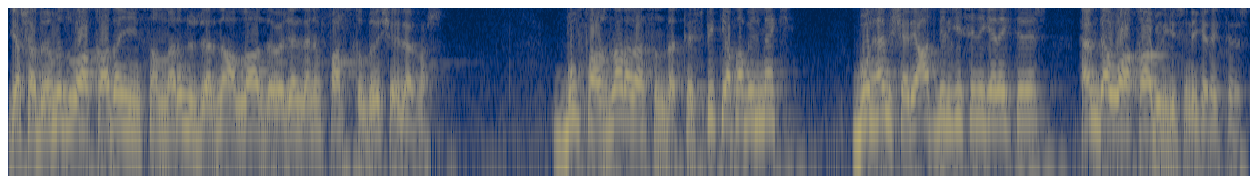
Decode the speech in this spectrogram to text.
Yaşadığımız vakada insanların üzerine Allah Azze ve Celle'nin farz kıldığı şeyler var. Bu farzlar arasında tespit yapabilmek, bu hem şeriat bilgisini gerektirir hem de vaka bilgisini gerektirir.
